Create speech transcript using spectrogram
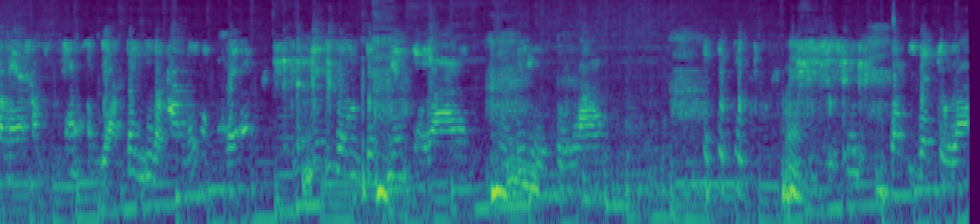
ตอนนี้ครับผมอยากได้ยินกับท่านเลยอะไรเนี่ยเรียนเรียนเรียนเรียนตุลาที่อยู่ตุลาแหมได้ที่เรียนตุลา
